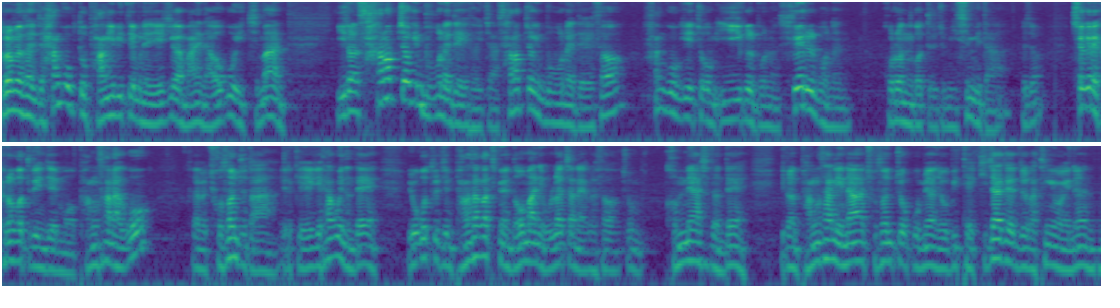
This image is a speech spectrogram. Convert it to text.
그러면서 이제 한국도 방위비 때문에 얘기가 많이 나오고 있지만 이런 산업적인 부분에 대해서 있잖아. 산업적인 부분에 대해서 한국이 조금 이익을 보는 수혜를 보는 그런 것들이 좀 있습니다. 그죠? 최근에 그런 것들이 이제 뭐 방산하고 그다음에 조선주다 이렇게 얘기를 하고 있는데 요것들 지금 방산 같은 경우에 너무 많이 올랐잖아요. 그래서 좀 겁내하시던데 이런 방산이나 조선 쪽 보면 요 밑에 기자재들 같은 경우에는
